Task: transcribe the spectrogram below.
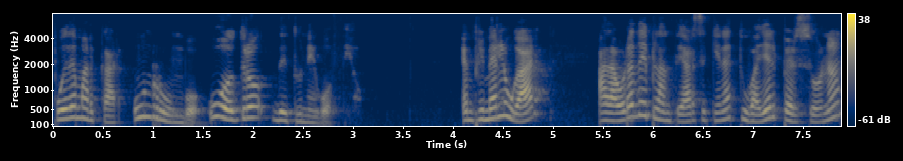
puede marcar un rumbo u otro de tu negocio. En primer lugar, a la hora de plantearse quién es tu buyer persona,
